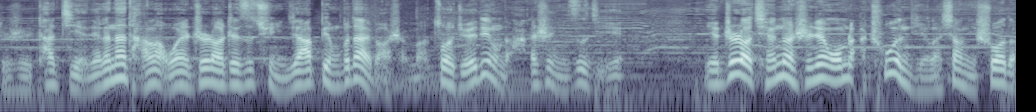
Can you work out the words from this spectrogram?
就是他姐姐跟他谈了，我也知道这次去你家并不代表什么，做决定的还是你自己。也知道前段时间我们俩出问题了，像你说的，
